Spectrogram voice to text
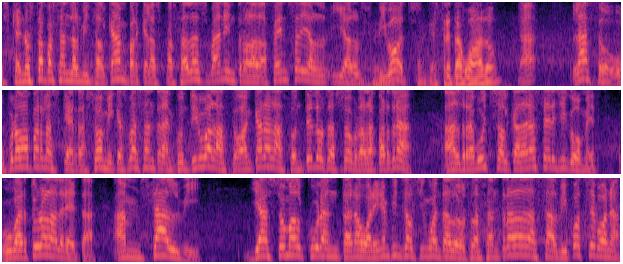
És que no està passant del mig del camp, perquè les passades van entre la defensa i, el, i els sí, pivots. Perquè has tret Aguado. Ah, Lazo, ho prova per l'esquerra, som que es va centrant, continua Lazo, encara Lazo, en té dos a sobre, la perdrà. El rebuig se'l quedarà Sergi Gómez. Obertura a la dreta, amb Salvi. Ja som al 49, anirem fins al 52. La centrada de Salvi pot ser bona.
